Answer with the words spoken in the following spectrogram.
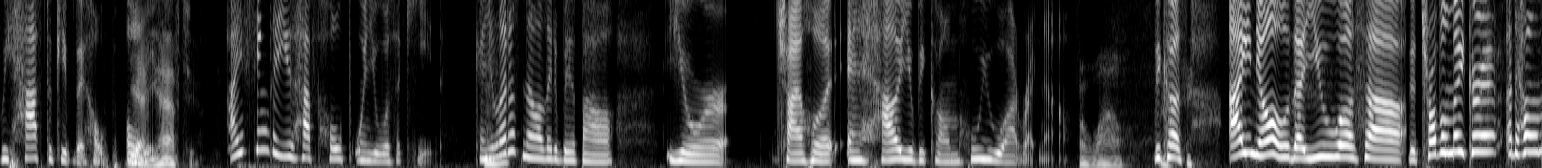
we have to keep the hope always. Yeah, you have to. I think that you have hope when you was a kid. Can you mm-hmm. let us know a little bit about your childhood and how you become who you are right now? Oh, wow because I know that you was uh, the troublemaker at home.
